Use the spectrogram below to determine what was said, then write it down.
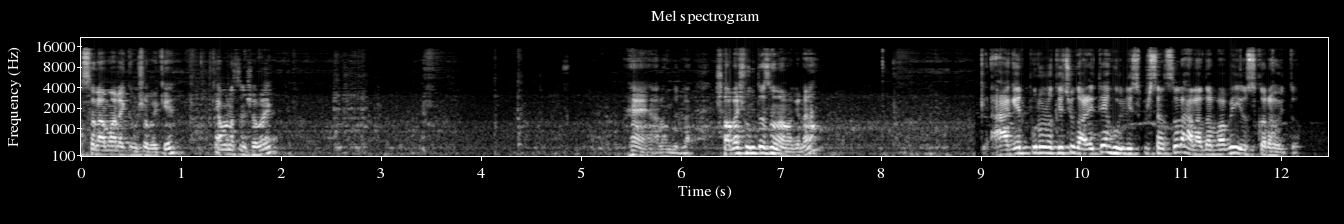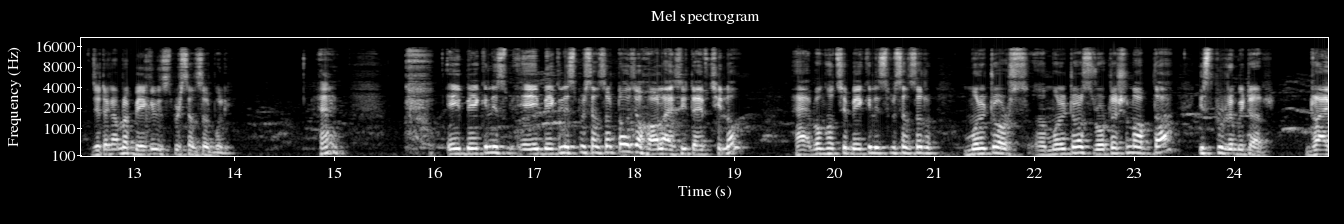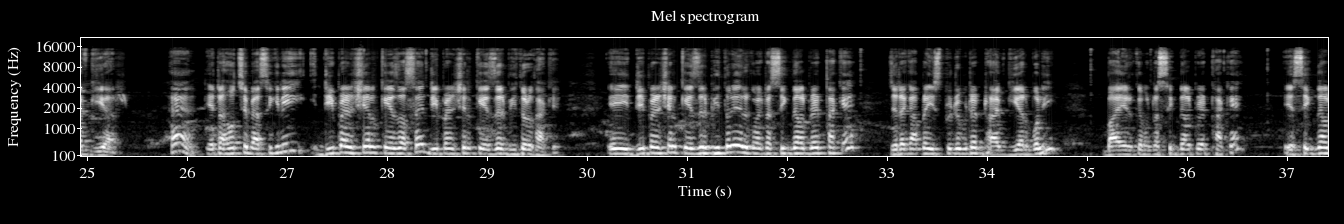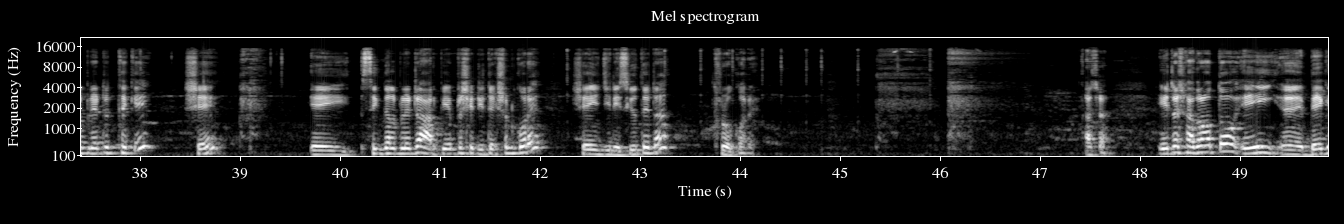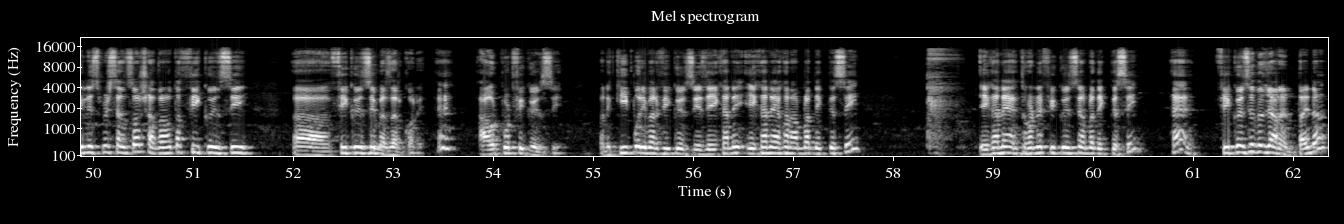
আসসালাম আলাইকুম সবাইকে। কেমন আছেন সবাই? হ্যাঁ আলহামদুলিল্লাহ। সবাই শুনতেছেন আমাকে না? আগের পুরনো কিছু গাড়িতে হুইল স্পিড সেন্সর আলাদাভাবে ইউজ করা হতো যেটাকে আমরা ভেহিকেল স্পিড সেন্সর বলি। হ্যাঁ এই ভেহিকেল এই ভেহিকেল স্পিড ওই যে হল আইসি টাইপ ছিল হ্যাঁ এবং হচ্ছে vehicle speed sensor monitors monitors rotation of the speedometer drive gear. হ্যাঁ এটা হচ্ছে বেসিক্যালি ডিফারেন্সিয়াল কেজ আছে ডিফারেন্সিয়াল কেজের ভিতরে থাকে। এই ডিফারেন্সিয়াল কেজের ভিতরে এরকম একটা সিগন্যাল প্লেট থাকে, যেটাকে আমরা স্পিডোমিটার ড্রাইভ গিয়ার বলি, বা এরকম একটা সিগন্যাল প্লেট থাকে। এই সিগন্যাল প্লেটের থেকে সে এই সিগন্যাল প্লেটের আরপিএমটা সে ডিটেকশন করে সেই জিনিস ইউতে এটা থ্রো করে। আচ্ছা এটা সাধারণত এই বেগেল স্পিড সেন্সর সাধারণত ফ্রিকোয়েন্সি ফ্রিকোয়েন্সি মেজার করে হ্যাঁ? আউটপুট ফ্রিকোয়েন্সি মানে কি পরিমাণ ফ্রিকোয়েন্সি যে এখানে এখানে এখন আমরা দেখতেছি, এখানে এক ধরনের ফ্রিকোয়েন্সি আমরা দেখতেছি হ্যাঁ? ফ্রিকোয়েন্সি তো জানেন, তাই না?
